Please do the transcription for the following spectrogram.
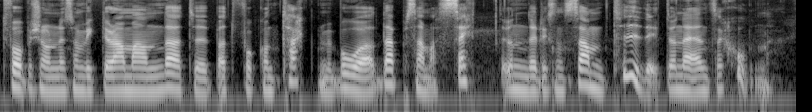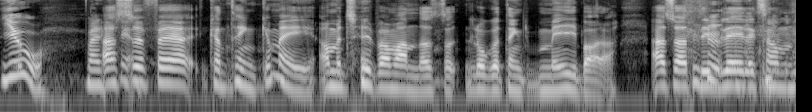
två personer som Victor och Amanda typ, att få kontakt med båda på samma sätt under liksom samtidigt under en session? Jo, verkligen. Alltså för jag kan tänka mig, ja men typ Amanda låg och tänkte på mig bara. Alltså att det blir liksom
